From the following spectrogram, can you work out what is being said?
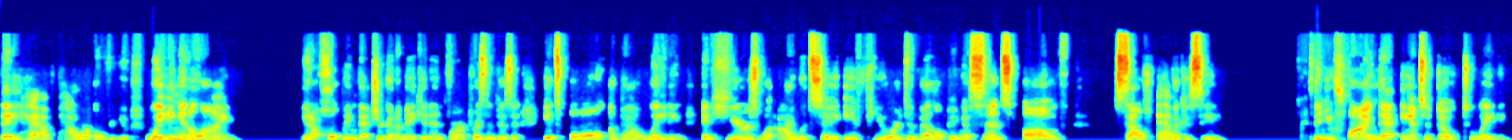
they have power over you. Waiting in a line you know, hoping that you're going to make it in for a prison visit. It's all about waiting. And here's what I would say if you are developing a sense of self advocacy, then you find that antidote to waiting.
